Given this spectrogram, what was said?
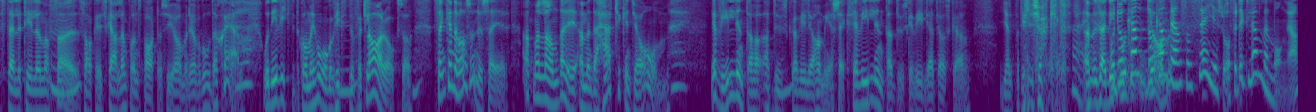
ställer till en massa Mm. saker i skallen på ens partner så gör man det av goda skäl. Och det är viktigt att komma ihåg och Mm. viktigt att förklara också. Sen kan det vara som du säger, att man landar i, ja men det här tycker inte jag om. Jag vill inte ha, att Mm. du ska vilja ha mer sex. Jag vill inte att du ska vilja att jag ska hjälpa till i köket. Nej. Ja, här, det- och då kan, då ja, kan men- den som säger så, för det glömmer många,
